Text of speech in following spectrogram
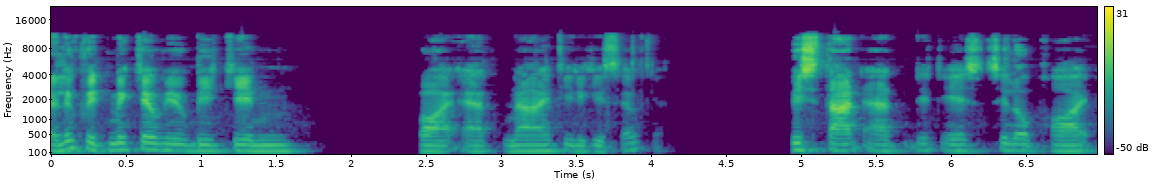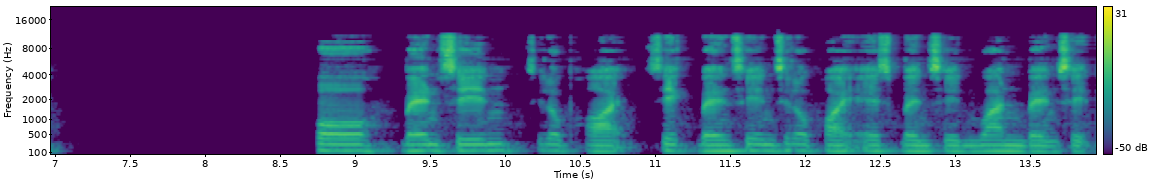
the liquid mixture will begin boil at 90 degrees Celsius. We start at this is 0 0.4 benzene, 0 0.6 benzene, 0 0.8 benzene, 1 benzene.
